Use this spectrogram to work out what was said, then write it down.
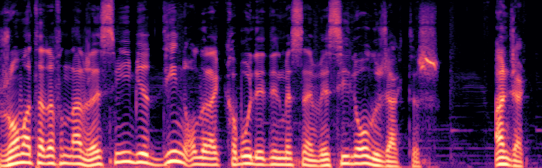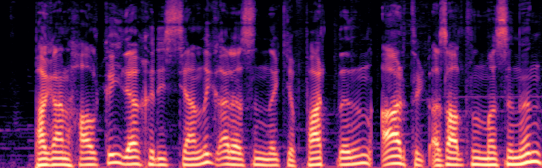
Roma tarafından resmi bir din olarak kabul edilmesine vesile olacaktır. Ancak pagan halkıyla Hristiyanlık arasındaki farkların artık azaltılmasının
